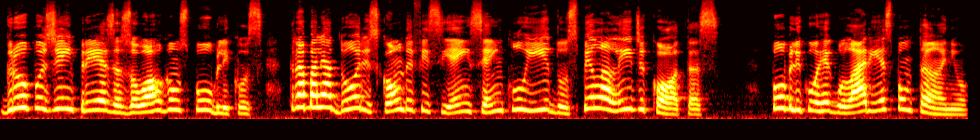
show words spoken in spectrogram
Grupos de empresas ou órgãos públicos, trabalhadores com deficiência incluídos pela lei de cotas, público regular e espontâneo,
